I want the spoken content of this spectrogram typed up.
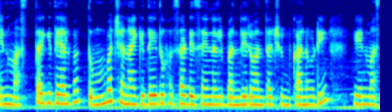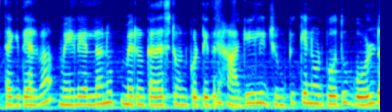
ಏನು ಮಸ್ತಾಗಿದೆ ಅಲ್ವಾ. ತುಂಬ ಚೆನ್ನಾಗಿದೆ ಇದು ಹೊಸ ಡಿಸೈನಲ್ಲಿ ಬಂದಿರುವಂಥ ಜುಮ್ಕಾ ನೋಡಿ. ಏನು ಮಸ್ತಾಗಿದೆ ಅಲ್ವಾ? ಮೇಲೆ ಎಲ್ಲನೂ ಮೆರೂನ್ ಕಲರ್ ಸ್ಟೋನ್ ಕೊಟ್ಟಿದ್ದಾರೆ. ಹಾಗೆ ಇಲ್ಲಿ ಜುಮ್ಕಕ್ಕೆ ನೋಡ್ಬೋದು ಗೋಲ್ಡ್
